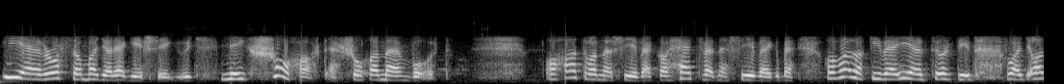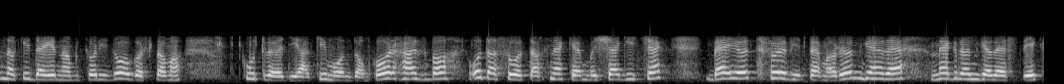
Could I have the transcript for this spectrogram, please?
Ilyen rossz a magyar egészségügy. Még soha, de soha nem volt a 60-as évek, a 70-es években, ha valakivel ilyen történt, vagy annak idején, amikor itt dolgoztam a Kutvölgyi, a kimondom kórházba, oda szóltak nekem, hogy segítsek, bejött, fölvittem a röntgenre, megröntgenezték,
